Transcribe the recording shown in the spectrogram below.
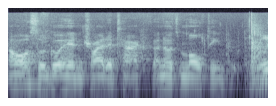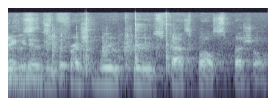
I'll also go ahead and try to attack. I know it's multi, but I believe this is the but- Fresh Brew Cruise Fastball Special.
